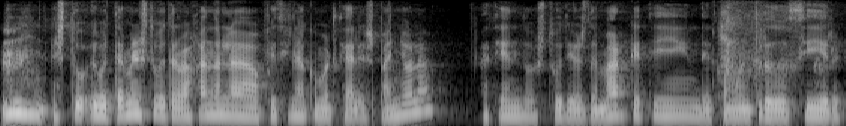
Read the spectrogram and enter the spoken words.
estuve, también estuve trabajando en la Oficina Comercial Española, haciendo estudios de marketing, de cómo introducir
